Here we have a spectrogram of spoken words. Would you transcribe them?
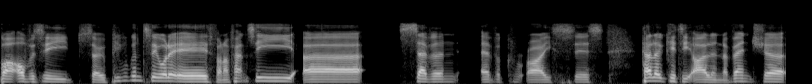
But obviously, so people can see what it is. Final Fantasy, uh, Seven, Ever Crisis, Hello Kitty Island Adventure,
